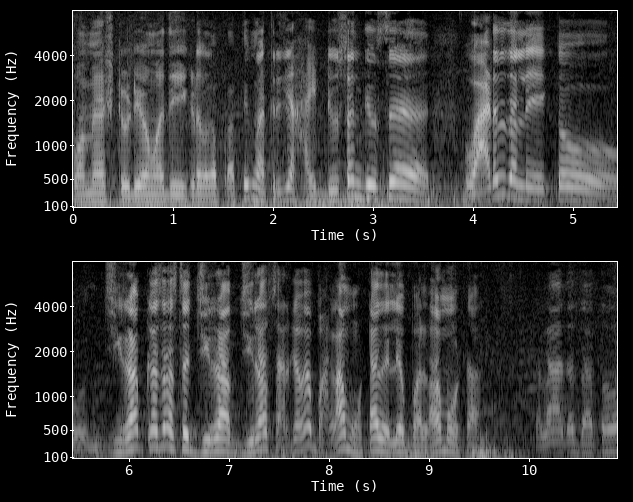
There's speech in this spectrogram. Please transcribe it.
पॉम्या स्टुडिओमध्ये इकडे बघा प्रत्येक मात्रेची हाईट दिवसेंदिवस वाढत झाले एक तो जिराफ कसं असतं? जिराफ. जिराफ सारखा बघा भला मोठा झाले भला मोठा. चला आता जातो.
